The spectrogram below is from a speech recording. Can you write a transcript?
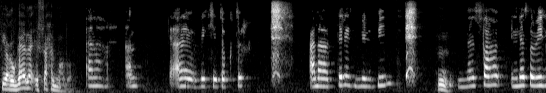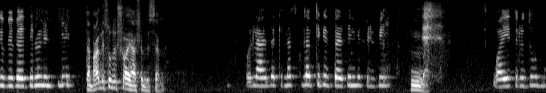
في عجالة اشرح الموضوع. أنا أنا بك يا دكتور. أنا هطرد من البيت. الناس صعب الناس بيجوا بيبهدلوني البيت. طب علي صوتك شوية عشان نسمع. بقول عايزك الناس كلها بتيجي تبهدلني في البيت مم. وهيطردونا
